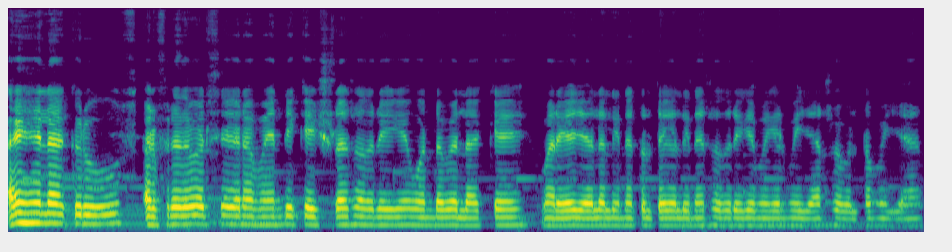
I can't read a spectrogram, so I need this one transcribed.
Ángela Cruz, Alfredo García Garamendi, Keishla Rodríguez, Wanda Velázquez, María Ayala, Lina Ortega, Lina Rodríguez, Miguel Millán, Roberto Millán,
